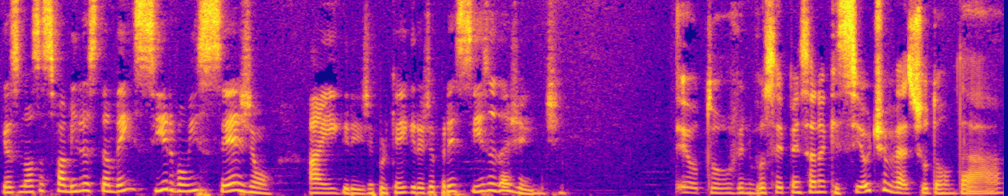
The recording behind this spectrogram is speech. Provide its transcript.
que as nossas famílias também sirvam e sejam a igreja, porque a igreja precisa da gente. Eu tô ouvindo você pensando aqui, se eu tivesse o dom da.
